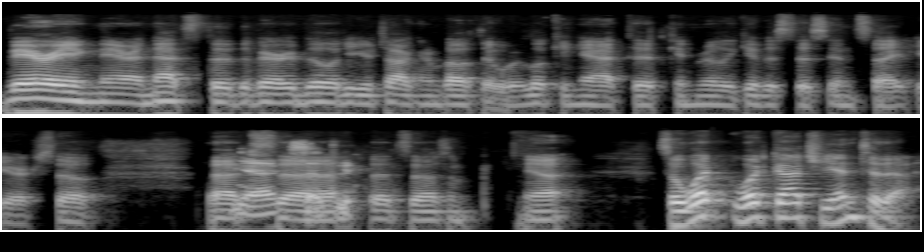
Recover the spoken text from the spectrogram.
varying there, and that's the the variability you're talking about that we're looking at that can really give us this insight here. So that's yeah, exactly. uh, that's awesome. Yeah. So what what got you into that?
